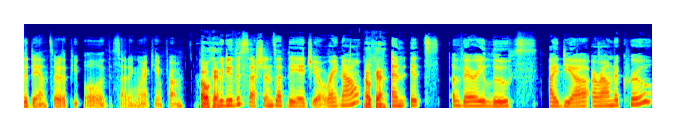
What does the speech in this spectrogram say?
the dance or the people or the setting where it came from. Okay. We do the sessions at the AGO right now, okay. and it's a very loose idea around a crew.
